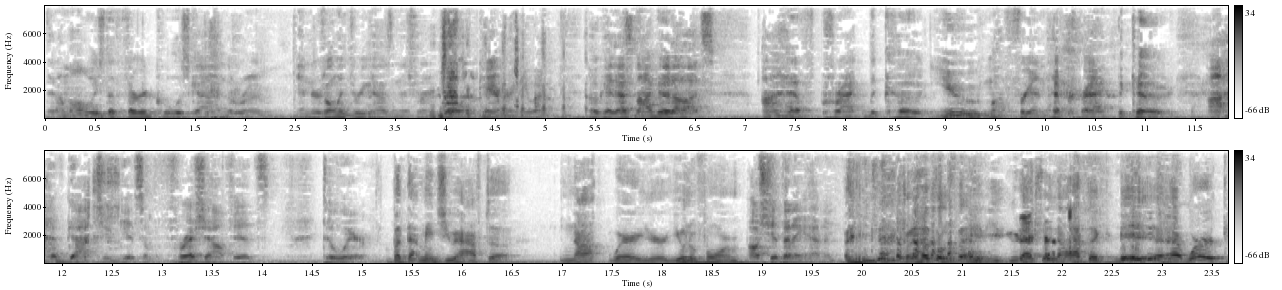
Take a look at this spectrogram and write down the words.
that I'm always the third coolest guy in the room, and there's only three guys in this room, well, on camera anyway. Okay, that's not good odds. I have cracked the code. You, my friend, have cracked the code. I have got to get some fresh outfits to wear. But that means you have to not wear your uniform. Oh shit, that ain't happening. exactly. That's what I'm saying. You, you'd actually not have to be at work.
